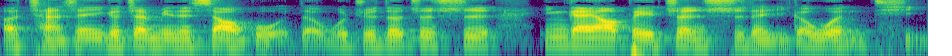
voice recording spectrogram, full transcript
呃产生一个正面的效果的。我觉得这是应该要被正视的一个问题。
